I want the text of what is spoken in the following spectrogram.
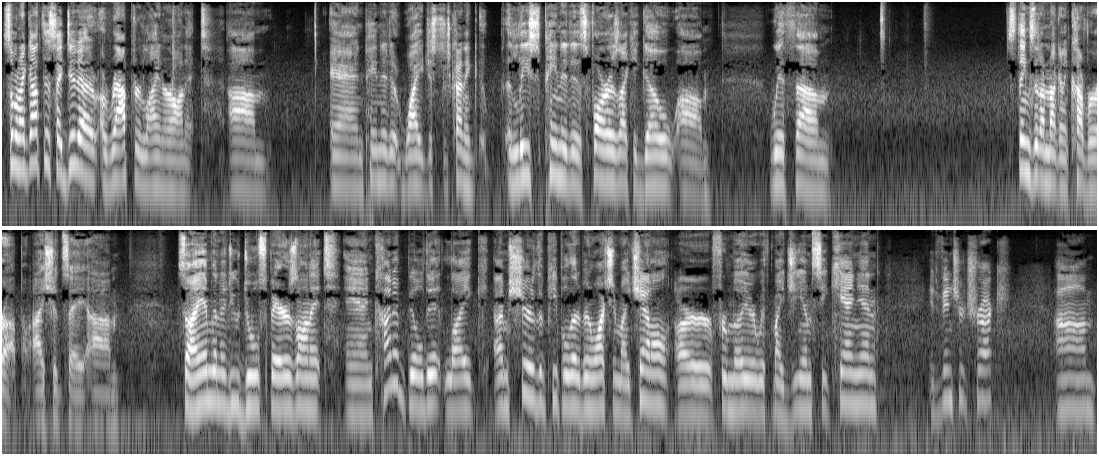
So when I got this, I did a, a Raptor liner on it um, and painted it white just to kind of at least paint it as far as I could go um, with um, things that I'm not going to cover up, I should say. Um, so I am going to do dual spares on it and kind of build it like I'm sure the people that have been watching my channel are familiar with my GMC Canyon adventure truck. Um,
